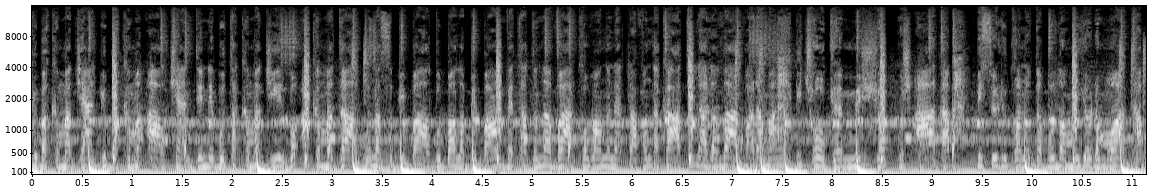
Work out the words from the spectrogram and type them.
Bir bakıma gel bir bakıma al Kendini. Bu takıma gir bu akıma dal. Bu nasıl bir bal? Bu bala bir bam ve tadına var. Kovanın etrafında katil arılar var ama Birçoğu gömmüş yokmuş adap. Bir sürü konuda bulamıyorum muhatap.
